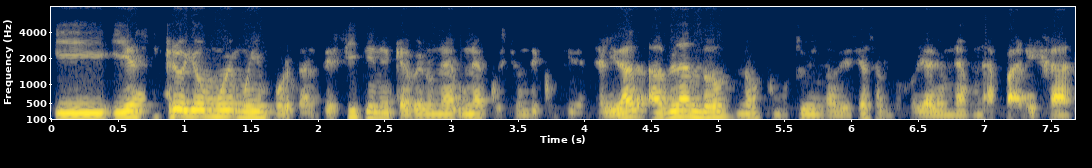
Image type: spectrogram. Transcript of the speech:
y, es, creo yo, muy, muy importante. Sí tiene que haber una, una, cuestión de confidencialidad, hablando, ¿no? Como tú bien lo decías, a lo mejor ya de una, una, pareja,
